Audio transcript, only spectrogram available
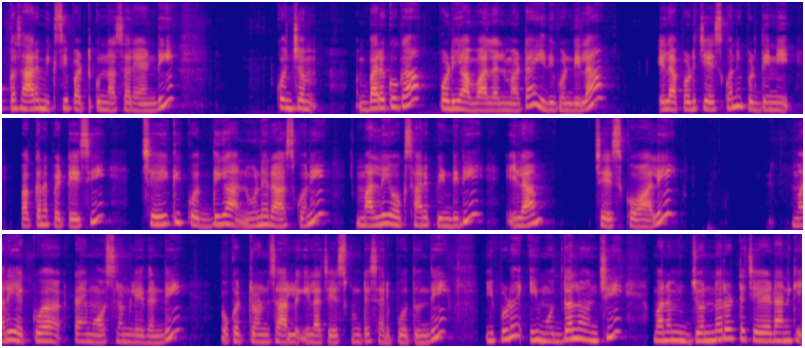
ఒక్కసారి మిక్సీ పట్టుకున్నా సరే అండి కొంచెం బరకుగా పొడి అవ్వాలన్నమాట. ఇదిగోండి ఇలా ఇలా పొడి చేసుకొని ఇప్పుడు దీన్ని పక్కన పెట్టేసి చేయికి కొద్దిగా నూనె రాసుకొని మళ్ళీ ఒకసారి పిండిని ఇలా చేసుకోవాలి. మరి ఎక్కువ టైం అవసరం లేదండి. ఒకటి రెండు సార్లు ఇలా చేసుకుంటే సరిపోతుంది. ఇప్పుడు ఈ ముద్దలోంచి మనం జొన్న రొట్టె చేయడానికి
